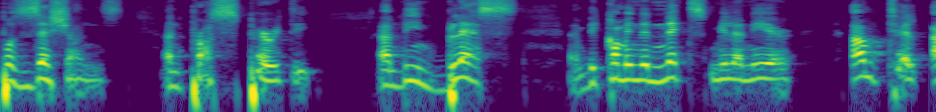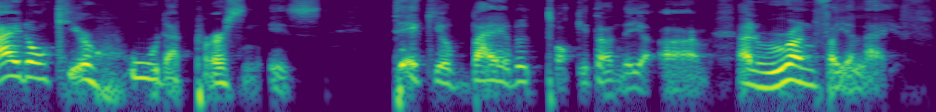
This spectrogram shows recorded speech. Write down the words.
possessions and prosperity and being blessed and becoming the next millionaire. I'm tell I don't care who that person is. Take your Bible, tuck it under your arm, and run for your life.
